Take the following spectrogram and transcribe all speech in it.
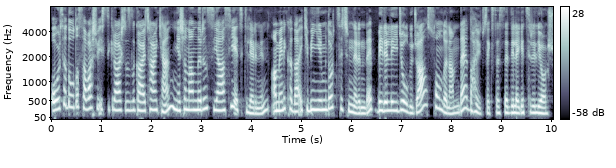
Orta Doğu'da savaş ve istikrarsızlık artarken yaşananların siyasi etkilerinin Amerika'da 2024 seçimlerinde belirleyici olacağı son dönemde daha yüksek sesle dile getiriliyor.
